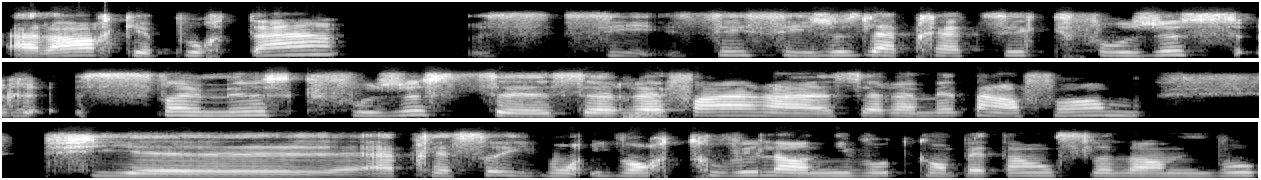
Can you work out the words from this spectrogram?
Alors que pourtant, c'est juste la pratique. Il faut juste, c'est un muscle, il faut juste se, mm. refaire, se remettre en forme. Puis euh, après ça, ils vont, ils vont retrouver leur niveau de compétence, leur niveau.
